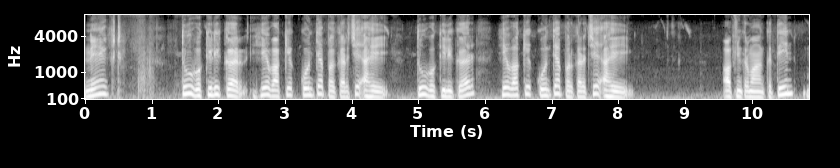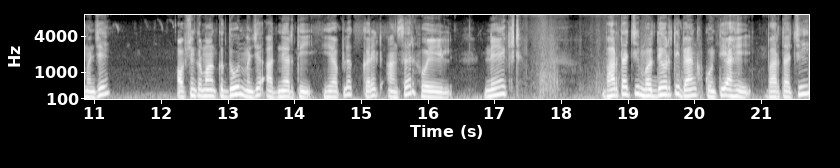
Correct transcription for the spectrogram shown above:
नेक्स्ट तू वकिली कर. हे वाक्य कोणत्या प्रकारचे आहे? तू वकिली कर. हे वाक्य कोणत्या प्रकारचे आहे? ऑप्शन क्रमांक तीन म्हणजे ऑप्शन क्रमांक दोन म्हणजे आज्ञार्थी. हे आपलं करेक्ट आन्सर होईल. नेक्स्ट भारताची मध्यवर्ती बँक कोणती आहे? भारताची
